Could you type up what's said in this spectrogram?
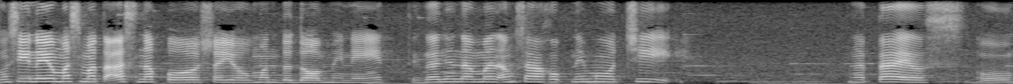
Kung sino yung mas mataas na po, siya yung mandodominate. Tignan nyo naman ang sakop ni Mochi. Na tiles. Oh.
